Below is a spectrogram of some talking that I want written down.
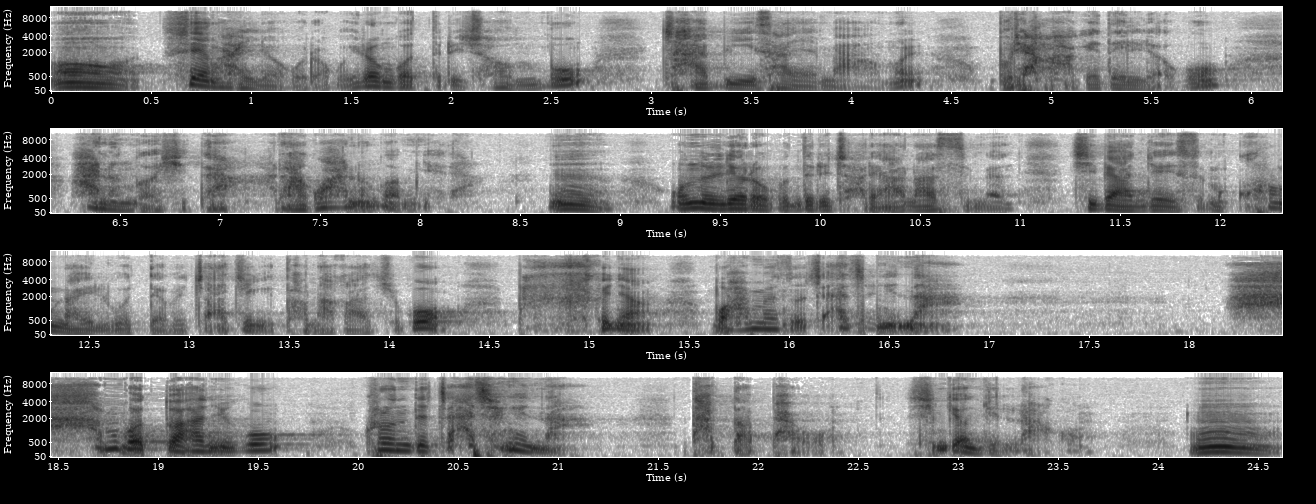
어, 수행하려고 그러고, 이런 것들이 전부 자비사의 마음을 무량하게 되려고 하는 것이다. 라고 하는 겁니다. 응. 오늘 여러분들이 절에 안 왔으면 집에 앉아 있으면 코로나19 때문에 짜증이 더 나가지고 다 그냥 뭐 하면서 짜증이 나. 아무것도 아니고 그런데 짜증이 나. 답답하고 신경질 나고. 음,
